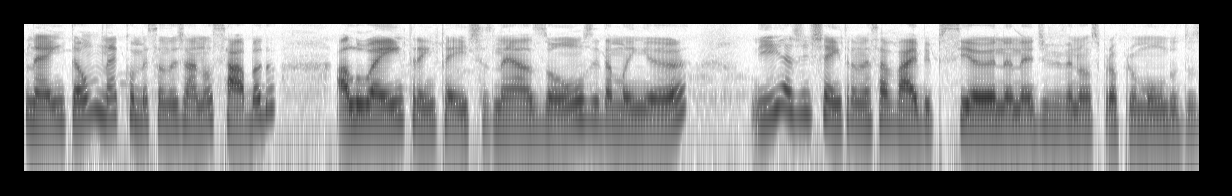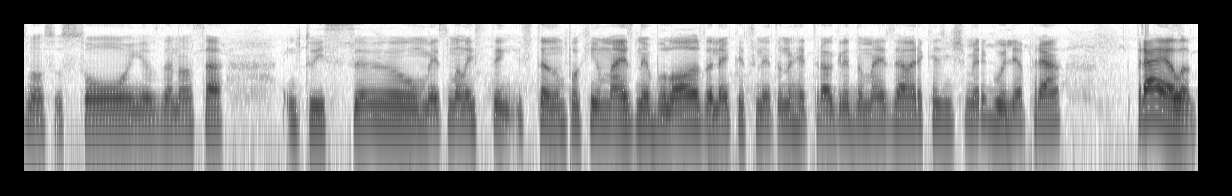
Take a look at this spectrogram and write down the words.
Né? Então, né, começando já no sábado, a lua entra em peixes, né, às 11 da manhã. E a gente entra nessa vibe pisciana, né, de viver nosso próprio mundo, dos nossos sonhos, da nossa intuição, mesmo ela estando um pouquinho mais nebulosa, né, com esse Netuno retrógrado, mas é a hora que a gente mergulha para para ela.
